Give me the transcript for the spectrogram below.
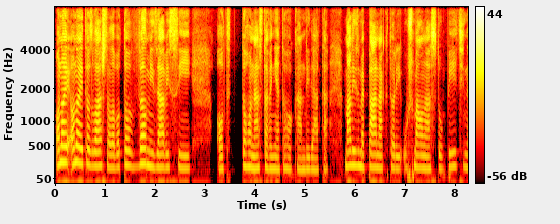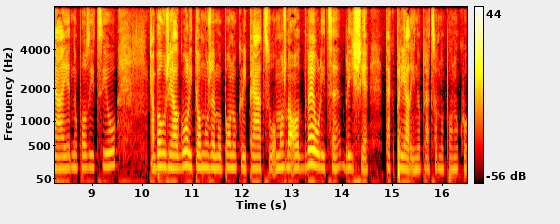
Ono je, ono je to zvláštne, lebo to veľmi závisí od toho nastavenia toho kandidáta. Mali sme pána, ktorý už mal nastúpiť na jednu pozíciu a bohužiaľ kvôli tomu, že mu ponúkli prácu možno o dve ulice bližšie, tak prijal inú pracovnú ponuku.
